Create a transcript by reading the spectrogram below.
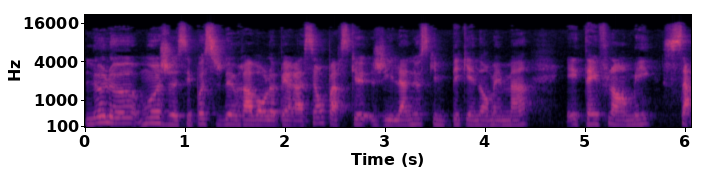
là, là, moi, je sais pas si je devrais avoir l'opération parce que j'ai l'anus qui me pique énormément est inflammé, ça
